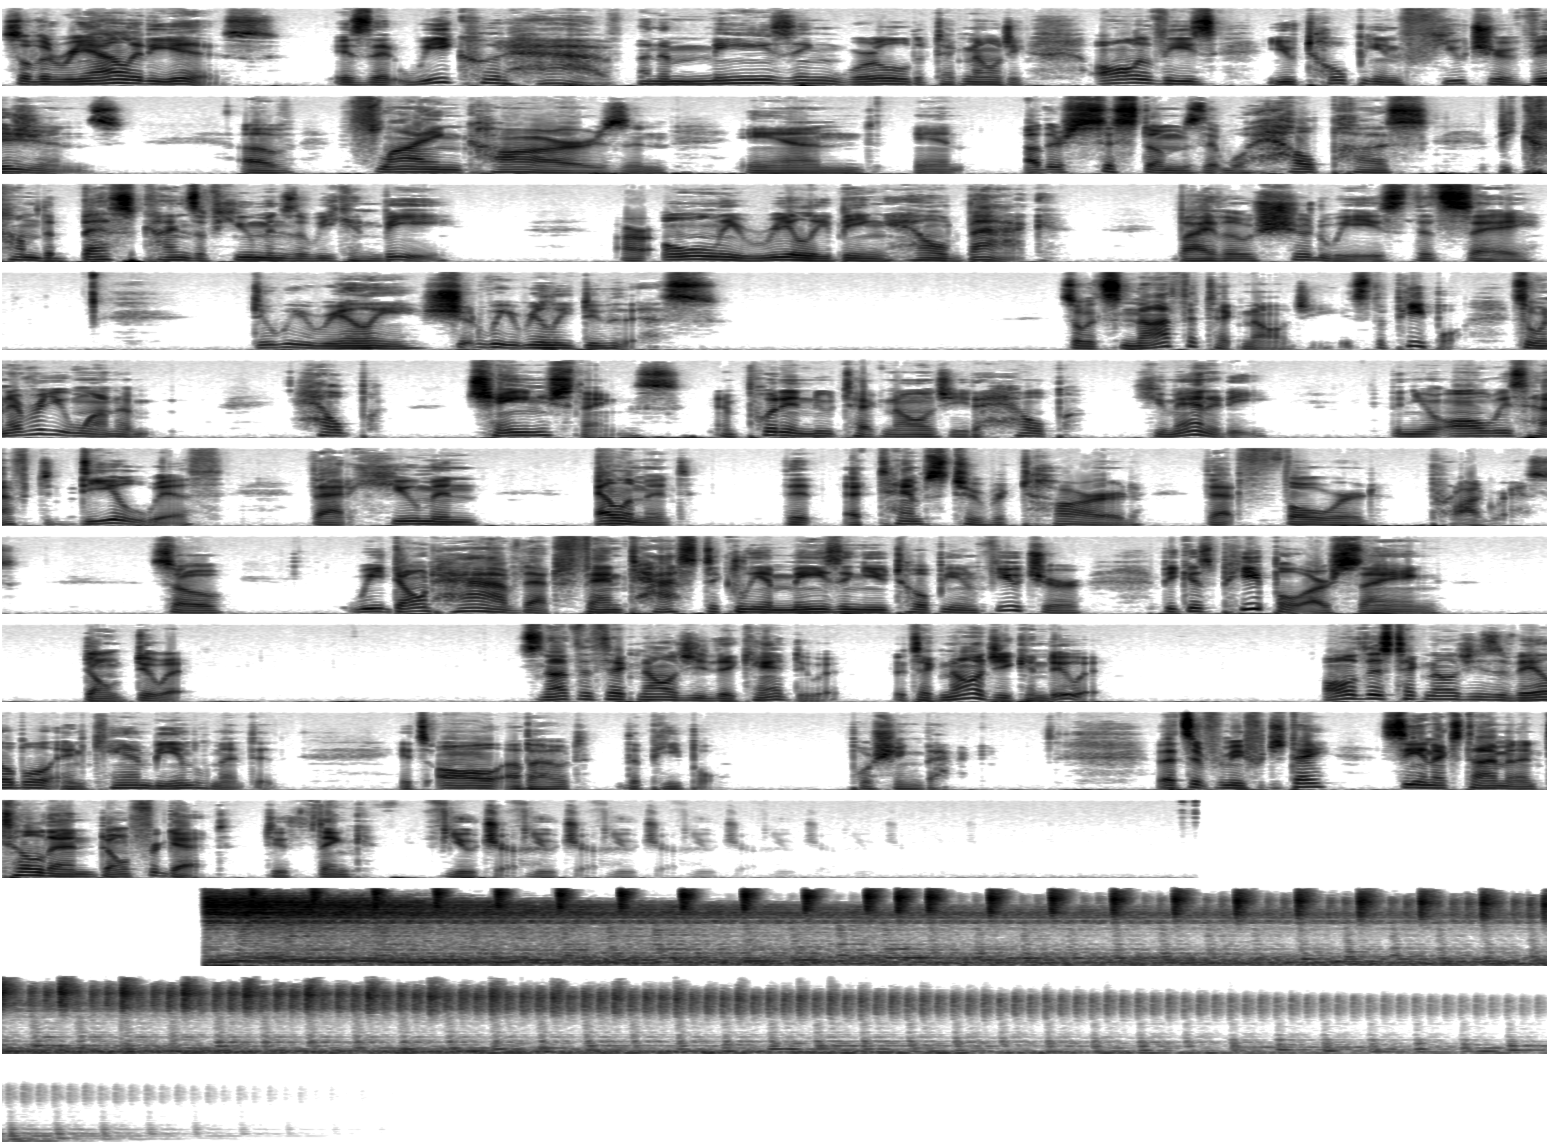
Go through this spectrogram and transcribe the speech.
So the reality is, is that we could have an amazing world of technology. All of these utopian future visions of flying cars and, and, and other systems that will help us become the best kinds of humans that we can be are only really being held back by those should we's that say, do we really, should we really do this? So it's not the technology, it's the people. So whenever you want to help change things and put in new technology to help humanity, then you always have to deal with that human element that attempts to retard that forward progress. So we don't have that fantastically amazing utopian future because people are saying, don't do it. It's not the technology that can't do it. The technology can do it. All of this technology is available and can be implemented. It's all about the people pushing back. That's it for me for today. See you next time, and until then, don't forget to think future. Future. Future. Future.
